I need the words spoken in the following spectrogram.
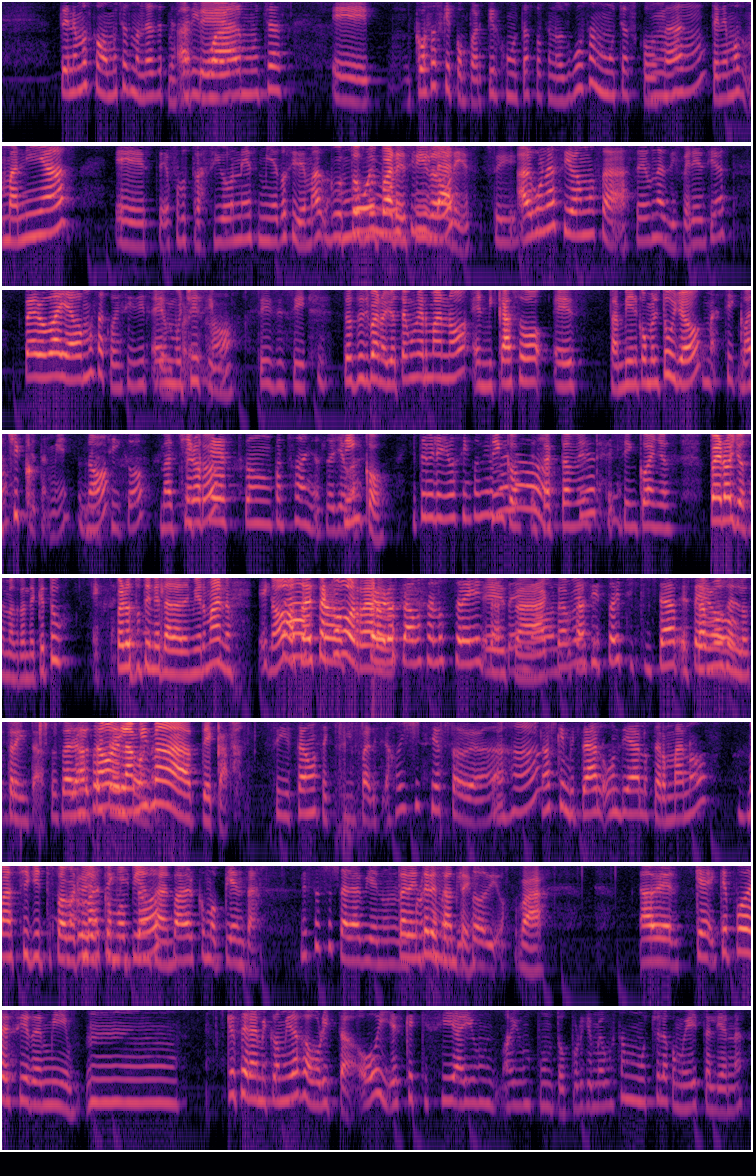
tenemos como muchas maneras de pensar igual, muchas eh, cosas que compartir juntas, porque nos gustan muchas cosas, tenemos manías, este, frustraciones, miedos y demás. Gustos muy, parecidos. similares. Algunas sí vamos a hacer unas diferencias, pero vaya, vamos a coincidir siempre. muchísimo. Sí, sí, sí. Entonces, bueno, yo tengo un hermano, en mi caso es también como el tuyo. Más chico. Más chico. Yo también. ¿No? Más chico. Más chico. ¿Pero qué es? ¿Con cuántos años le llevas? Cinco. Yo también le llevo cinco a mi Cinco, exactamente. Cinco años. Pero yo soy más grande que tú. Pero tú tienes la edad de mi hermano. ¿No? O sea, está como raro. Pero estamos en los 30. Exactamente. ¿eh? O sea, sí estoy chiquita, Estamos en los 30. O sea, estamos en la misma década. Sí, estamos aquí, parecía. Ay, sí es cierto, ¿verdad? Ajá. Tenemos que invitar un día a los hermanos. Más chiquitos para ver cómo piensan. Para ver cómo piensan. Esto estaría bien, un estaría interesante. episodio. Va. A ver, ¿qué, qué puedo decir de mí? Mm, ¿Qué será mi comida favorita? Uy, es que aquí sí hay un, hay un punto, porque me gusta mucho la comida italiana,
